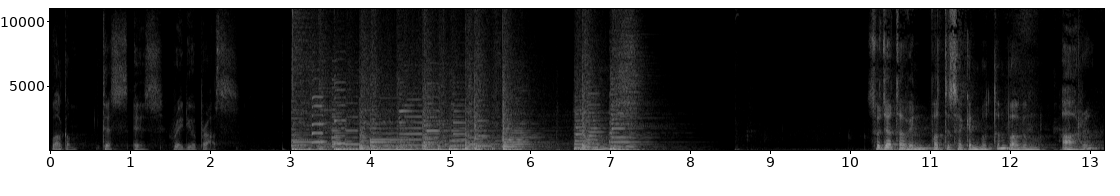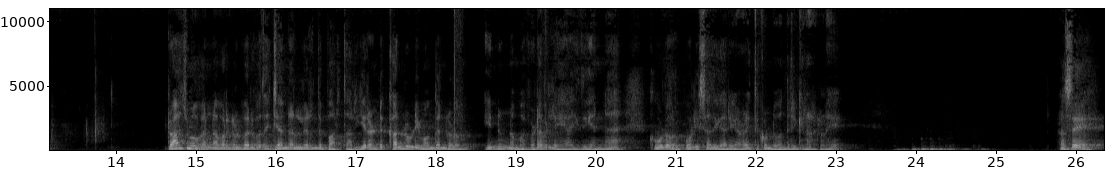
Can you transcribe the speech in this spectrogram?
வெல்கம் திஸ் இஸ் ரேடியோ பிராஸ் சுஜாதாவின் பத்து செகண்ட் மொத்தம் பாகம் ஆறு. ராஜ்மோகன் அவர்கள் வருவதை ஜன்னலில் இருந்து பார்த்தார். இரண்டு கல்லூரி மங்கன்களும் இன்னும் நம்ம விடவில்லையா? இது என்ன? கூட ஒரு போலீஸ் அதிகாரி அழைத்து கொண்டு வந்திருக்கிறார்களே. ரசே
